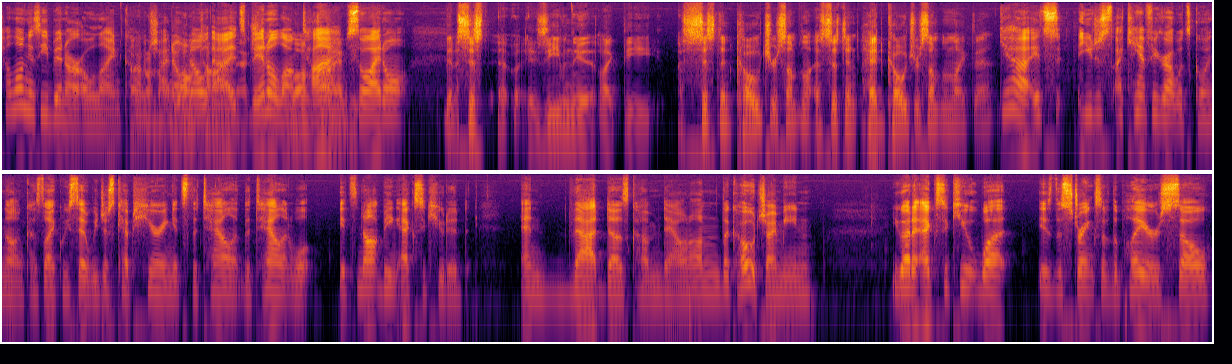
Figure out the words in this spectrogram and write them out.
how long has he been our O line coach? I don't know. I don't, know time, that. It's been a long, Long time, time. So I don't. Been assist uh, is he even the like the assistant coach or something assistant head coach or something like that? Yeah, it's you just I can't figure out what's going on because, like we said, we just kept hearing it's the talent, the talent. Well, it's not being executed, and that does come down on the coach. I mean, you got to execute what is the strengths of the players. So,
